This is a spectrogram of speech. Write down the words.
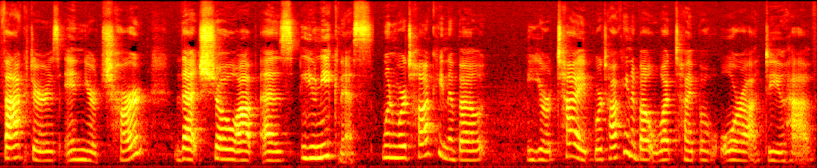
factors in your chart that show up as uniqueness. When we're talking about your type, we're talking about what type of aura do you have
